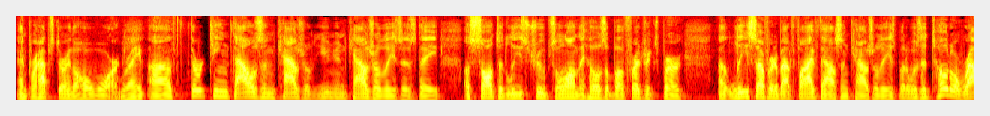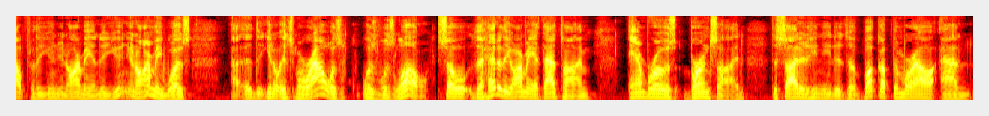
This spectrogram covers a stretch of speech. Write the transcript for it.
and perhaps during the whole war. Right. Uh, 13,000 casual, Union casualties as they assaulted Lee's troops along the hills above Fredericksburg. Uh, Lee suffered about 5,000 casualties, but it was a total rout for the Union Army, and the Union Army was uh, you know, its morale was was was low. So the head of the army at that time, Ambrose Burnside, decided he needed to buck up the morale and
